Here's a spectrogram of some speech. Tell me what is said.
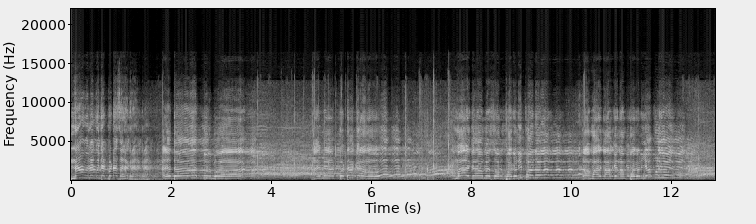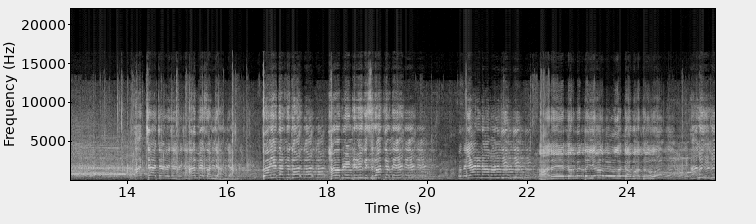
नाम हमें कुछ अटपटा सा लग रहा है। अरे दाद बुरबा। हाय मैं अटपटा का हो। हमारे गाँव में सब पगड़ी पहनेला तो हमारे गाँव के नाम पगड़िया पड़ गए अच्छा अच्छा जी अब मैं समझा। तो आइए दर्शकों हम अपने इंटरव्यू की शुरुआत करते हैं। तो तैयार है ना आलू जी? अरे कल मैं तैयार हुए वाला का बात हो आलू जी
